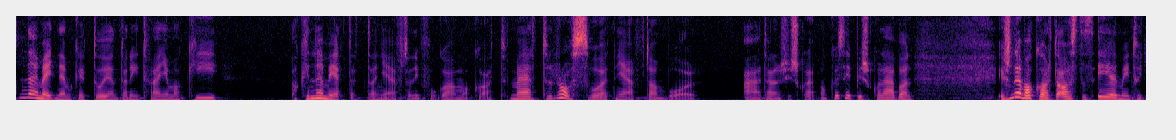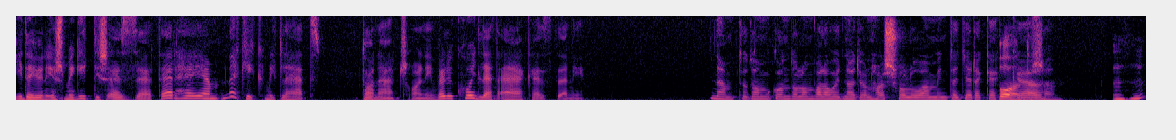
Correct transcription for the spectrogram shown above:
nem egy, nem kettő olyan tanítványom, aki, aki nem értette a nyelvtani fogalmakat, mert rossz volt nyelvtanból általános iskolában, középiskolában, és nem akarta azt az élményt, hogy idejön, és még itt is ezzel terheljem, nekik mit lehet tanácsolni velük, hogy lehet elkezdeni? Nem tudom, gondolom valahogy nagyon hasonlóan, mint a gyerekekkel. Pontosan. Uh-huh.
